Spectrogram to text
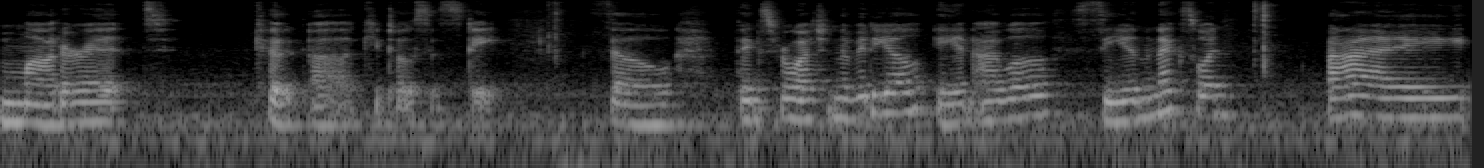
moderate uh, ketosis state. So thanks for watching the video and I will see you in the next one. Bye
